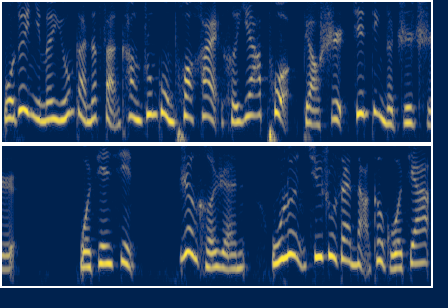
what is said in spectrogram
我对你们勇敢的反抗中共迫害和压迫表示坚定的支持。我坚信，任何人无论居住在哪个国家，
